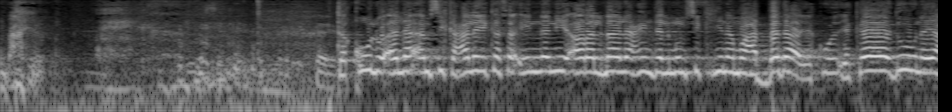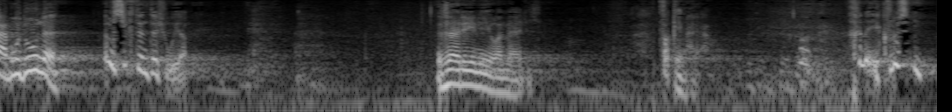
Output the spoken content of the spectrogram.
البخيل. تقول ألا أمسك عليك فإنني أرى المال عند الممسكين معبدا يكادون يعبدونه أمسكت أنت شوية. ذاريني ومالي. فقي معايا خليك فلوسي.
